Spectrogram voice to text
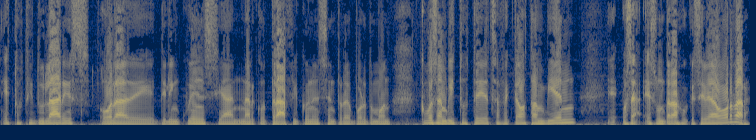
estos titulares, ola de delincuencia, narcotráfico en el centro de Puerto Montt, ¿cómo se han visto ustedes afectados también? Eh, o sea, es un trabajo que se debe abordar,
